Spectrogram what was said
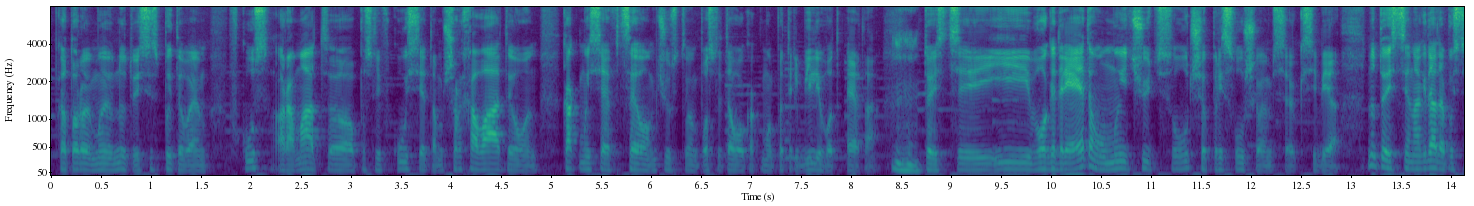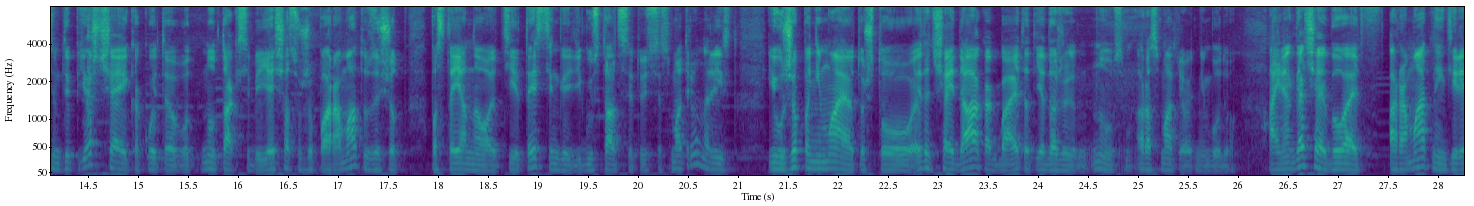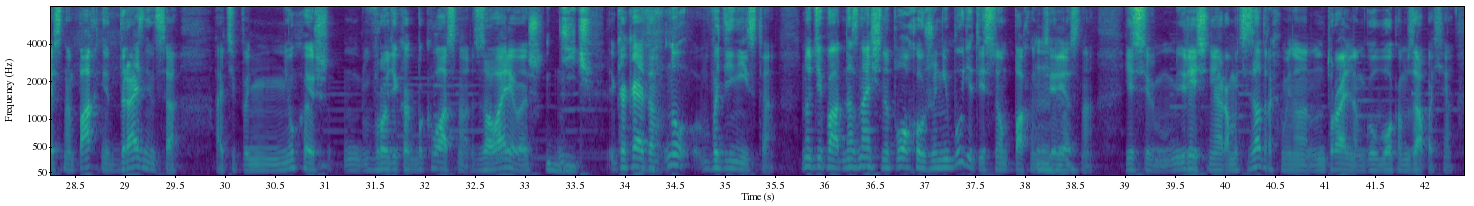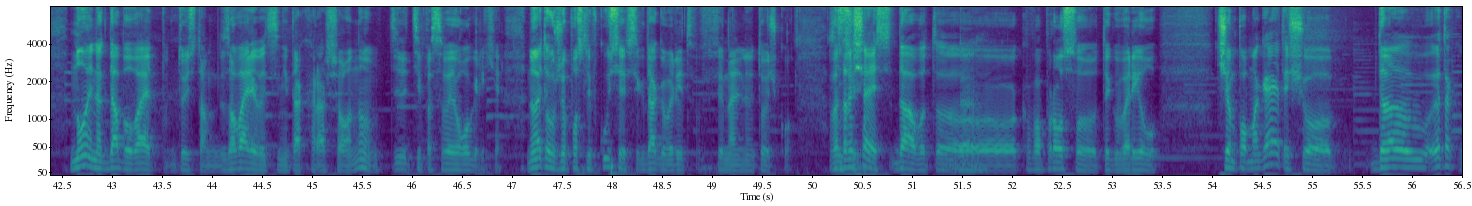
которые мы, ну, то есть испытываем вкус, аромат, э, послевкусие, там, шероховатый он, как мы себя в целом чувствуем после того, как мы потребили вот это. Мгм. То есть, э, и благодаря этому мы чуть лучше прислушиваемся к себе. Ну, то есть, иногда, допустим, ты пьешь чай какой-то, вот, ну, так себе. Я сейчас уже по аромату за счет постоянного те- тестинга и дегустации, то есть, я смотрю на лист и уже понимаю то, что этот чай, да, как бы, а этот я даже, ну, см- рассматривать не буду. А иногда чай бывает ароматный, интересно пахнет, дразнится, а типа нюхаешь, вроде как бы классно, завариваешь. Дичь. И какая-то, ну, водянисто. Ну, типа, однозначно плохо уже не будет, если он пахнет интересно. Если речь не о ароматизаторах, а именно о натуральном глубоком запахе. Но иногда бывает, то есть там заваривается не так хорошо, ну, ти- типа свои огрехи. Но это уже после вкусия всегда говорит финальную точку. Возвращаясь, да, вот э, к вопросу, ты говорил, чем помогает еще? Да, это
